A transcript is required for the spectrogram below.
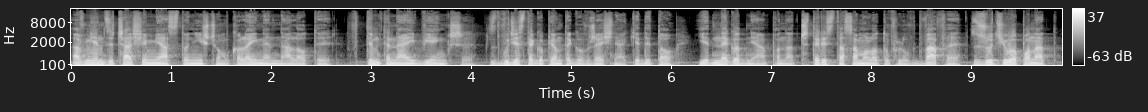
a w międzyczasie miasto niszczą kolejne naloty, w tym te największe, z 25 września, kiedy to jednego dnia ponad 400 samolotów Luftwaffe zrzuciło ponad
